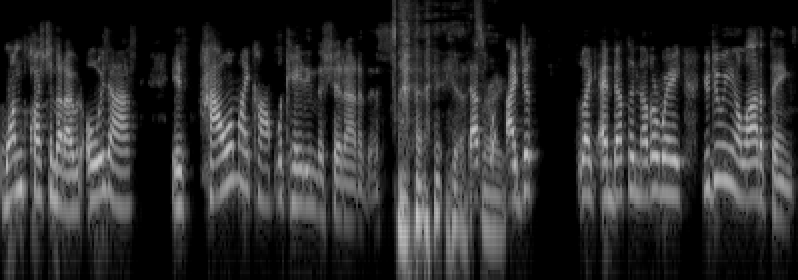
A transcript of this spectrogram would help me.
One question that I would always ask is, how am I complicating the shit out of this? yeah, That's that's what right. I just like, and that's another way you're doing a lot of things.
